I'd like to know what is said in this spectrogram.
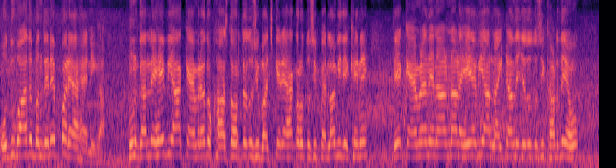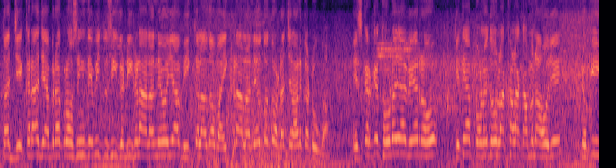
ਉਦੋਂ ਬਾਅਦ ਬੰਦੇ ਨੇ ਭਰਿਆ ਹੈ ਨਹੀਂਗਾ ਹੁਣ ਗੱਲ ਇਹ ਵੀ ਆਹ ਕੈਮਰਿਆਂ ਤੋਂ ਖਾਸ ਤੌਰ ਤੇ ਤੁਸੀਂ ਬਚ ਕੇ ਰਿਹਾ ਕਰੋ, ਤੁਸੀਂ ਪਹਿਲਾਂ ਵੀ ਦੇਖੇ ਨੇ। ਤੇ ਕੈਮਰਿਆਂ ਦੇ ਨਾਲ ਨਾਲ ਇਹ ਹੈ ਵੀ ਆਹ ਲਾਈਟਾਂ ਦੇ ਜਦੋਂ ਤੁਸੀਂ ਖੜਦੇ ਹੋ, ਤਾਂ ਜੇਕਰ ਆ ਜੈਬਰਾ ਕ੍ਰਾਸਿੰਗ ਤੇ ਵੀ ਤੁਸੀਂ ਗੱਡੀ ਖੜਾ ਲੈਂਦੇ ਹੋ ਜਾਂ ਵਹੀਕਲ ਆਪਦਾ ਬਾਈਕ ਖੜਾ ਲੈਂਦੇ ਹੋ, ਤਾਂ ਤੁਹਾਡਾ ਚਲਾਨ ਕਟੂਗਾ। ਇਸ ਕਰਕੇ ਥੋੜਾ ਜਿਹਾ ਅਵੇਅਰ ਰਹੋ, ਕਿਤੇ ਆ ਪੌਣੇ 2 ਲੱਖ ਵਾਲਾ ਕੰਮ ਨਾ ਹੋ ਜੇ, ਕਿਉਂਕਿ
